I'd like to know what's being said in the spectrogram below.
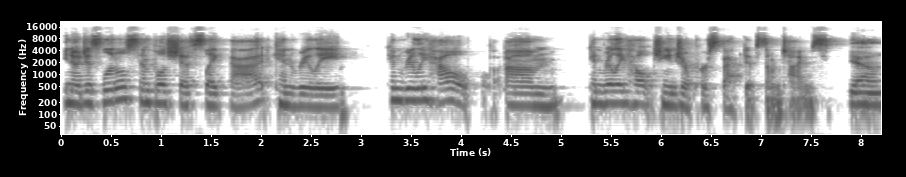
you know just little simple shifts like that can really can really help um can really help change your perspective sometimes. Yeah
